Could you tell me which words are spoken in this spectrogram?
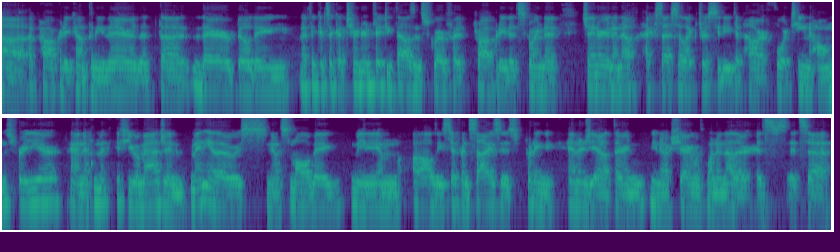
uh, a property company there that uh, they're building. I think it's like a 250,000 square foot property that's going to generate enough excess electricity to power 14 homes for a year. And if if you imagine many of those, you know, small, big, medium, all these different sizes, putting energy out there and you know sharing with one another, it's it's a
